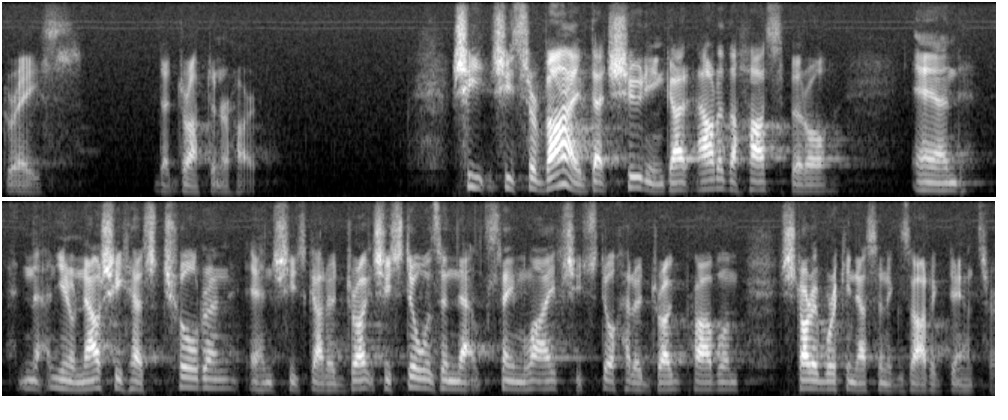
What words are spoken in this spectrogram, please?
grace that dropped in her heart. She, she survived that shooting, got out of the hospital, and you know, now she has children and she's got a drug. She still was in that same life. She still had a drug problem. She started working as an exotic dancer.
